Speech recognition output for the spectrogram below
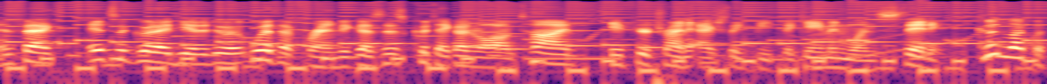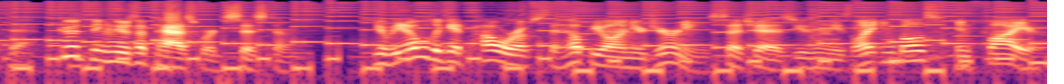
In fact, it's a good idea to do it with a friend because this could take a long time if you're trying to actually beat the game in one sitting. Good luck with that. Good thing there's a password system. You'll be able to get power-ups to help you on your journey, such as using these lightning bolts and fire.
